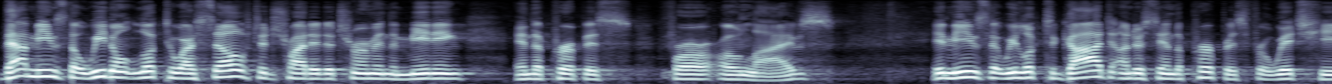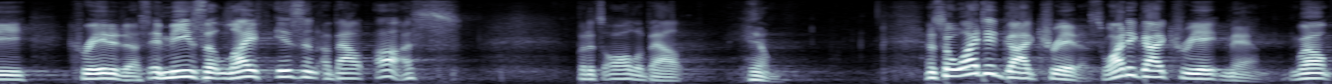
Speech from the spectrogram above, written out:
That means that we don't look to ourselves to try to determine the meaning and the purpose for our own lives. It means that we look to God to understand the purpose for which He created us. It means that life isn't about us, but it's all about Him. And so, why did God create us? Why did God create man? Well,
